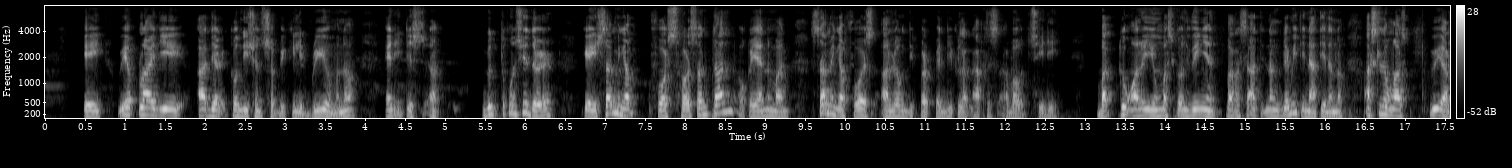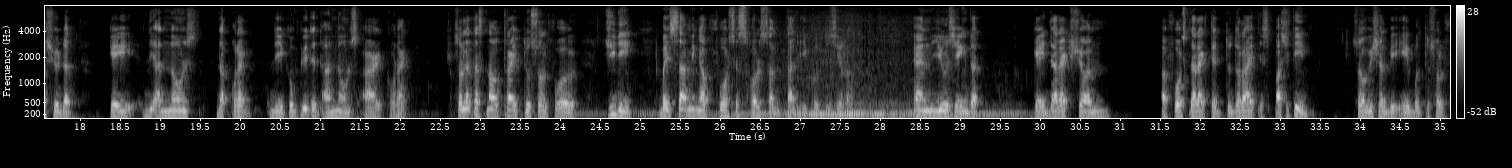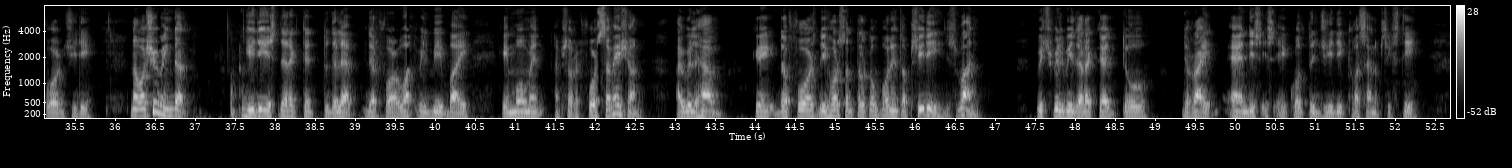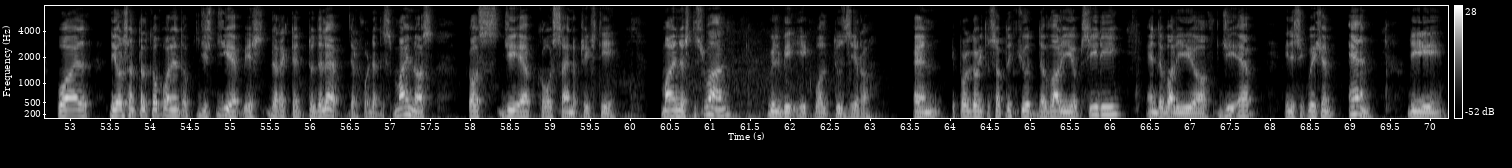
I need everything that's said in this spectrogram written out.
okay, we apply the other conditions of equilibrium, ano? And it is uh, good to consider okay, summing up force horizontal o kaya naman summing up force along the perpendicular axis about CD. But kung ano yung mas convenient para sa atin ang gamitin natin ano as long as we are sure that okay, the unknowns the correct the computed unknowns are correct. So let us now try to solve for GD by summing up forces horizontal equal to 0 and using that okay, direction a force directed to the right is positive so we shall be able to solve for GD now assuming that GD is directed to the left therefore what will be by okay, moment I'm sorry force summation? I will have okay, the force the horizontal component of CD this one which will be directed to the right and this is equal to GD cosine of 60 while the horizontal component of this GF is directed to the left therefore that is minus cos GF cosine of 60 minus this one will be equal to 0 and if we're going to substitute the value of CD and the value of GF in this equation and the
